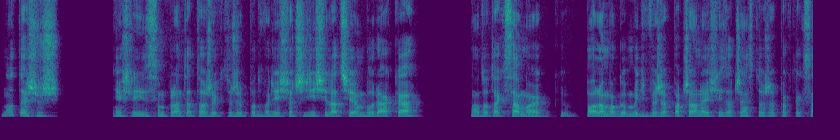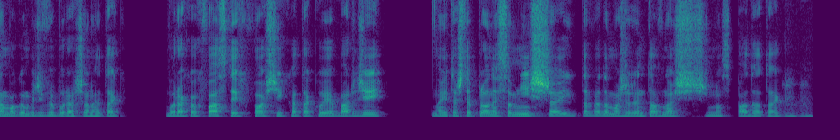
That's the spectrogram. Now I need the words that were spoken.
no też już jeśli są plantatorzy, którzy po 20-30 lat sieją buraka, no to tak samo jak pola mogą być wyrzepaczone, jeśli za często rzepak, tak samo mogą być wyburaczone, tak? Burakochwasty, chwościk atakuje bardziej. No i też te plony są niższe i to wiadomo, że rentowność no, spada, tak? Mhm.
